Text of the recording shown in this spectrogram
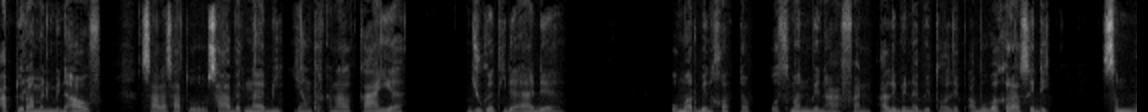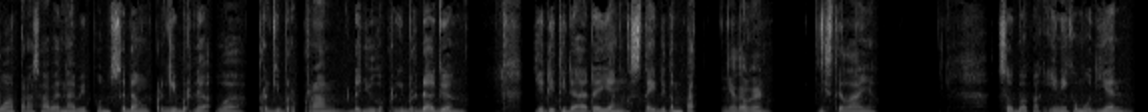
Abdurrahman bin Auf, salah satu sahabat Nabi yang terkenal kaya, juga tidak ada. Umar bin Khattab, Utsman bin Affan, Ali bin Abi Thalib, Abu Bakar As-Siddiq, semua para sahabat Nabi pun sedang pergi berdakwah, pergi berperang, dan juga pergi berdagang. Jadi tidak ada yang stay di tempat, gitu kan istilahnya. So bapak ini kemudian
